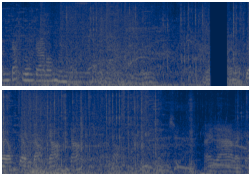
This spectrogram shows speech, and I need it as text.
anh cắt luôn ca bóng mình. Này, nó chơi không? Chơi chó chó chó. Ai da vậy trời.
